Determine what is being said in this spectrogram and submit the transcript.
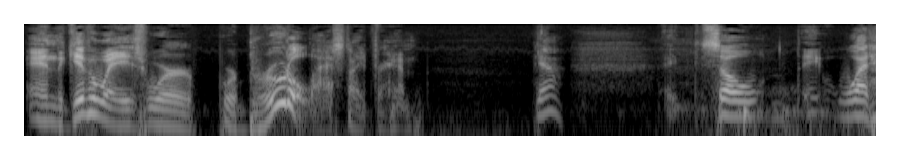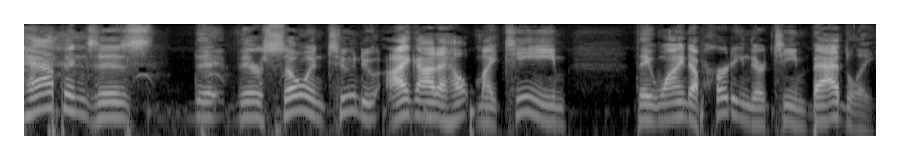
and the giveaways were were brutal last night for him. Yeah. So what happens is they- they're so in tune to I got to help my team, they wind up hurting their team badly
